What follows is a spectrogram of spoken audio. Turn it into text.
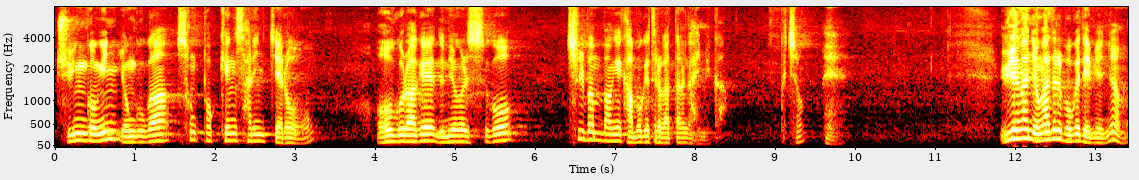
주인공인 용구가 성폭행 살인죄로 억울하게 누명을 쓰고 7번 방의 감옥에 들어갔다는 거 아닙니까? 그렇죠? 네. 유행한 영화들을 보게 되면요.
